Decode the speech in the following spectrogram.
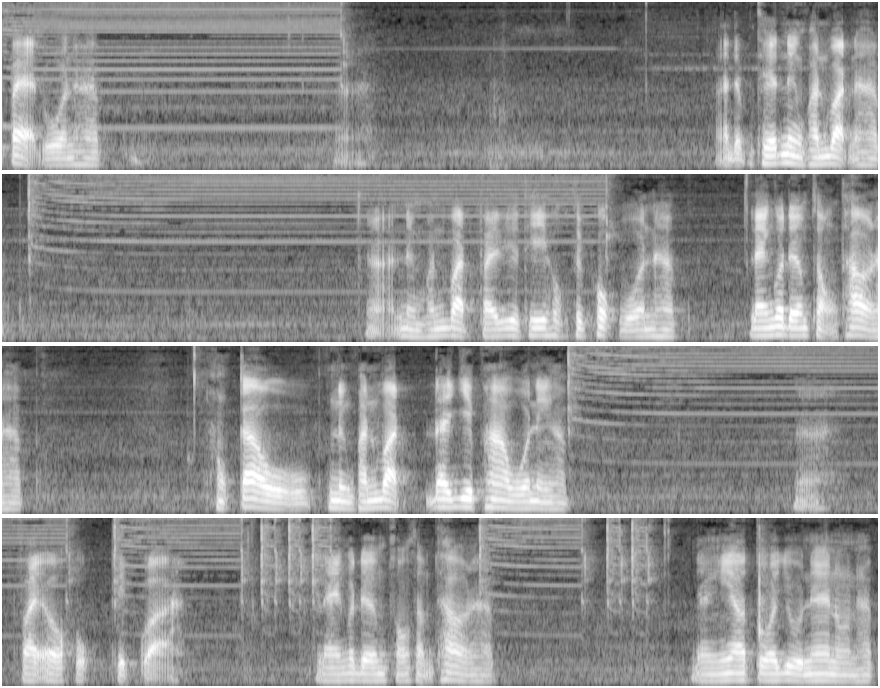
98 โวลต์นะครับอ่าเดี๋ยวเทส 1,000 วัตต์นะครับอ่า1,000 วัตต์ ไฟอยู่ที่ 66 โวลต์นะครับ แรงกว่าเดิม 2 เท่านะครับ ของเก้า1,000วัตต์ได้25โวลต์เองครับไฟออก60กว่า แรงกว่าเดิม2-3เท่านะครับ อย่างนี้เอาตัวอยู่แน่นอนครับ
